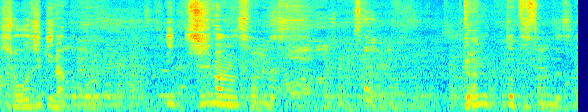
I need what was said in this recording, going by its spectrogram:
正直なところ一番損です損？ダントツ損ですね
